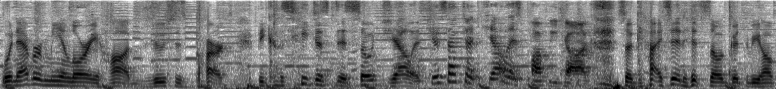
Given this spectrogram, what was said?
whenever me and Lori hug, Zeus is barked because he just is so jealous. You're such a jealous puppy dog. So guys, it is so good to be home.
